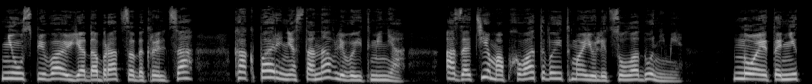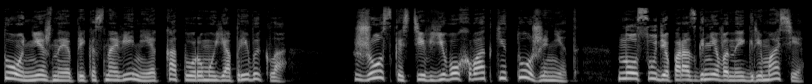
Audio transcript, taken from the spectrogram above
Не успеваю я добраться до крыльца, как парень останавливает меня, а затем обхватывает мое лицо ладонями. Но это не то нежное прикосновение, к которому я привыкла. Жесткости в его хватке тоже нет, но, судя по разгневанной гримасе,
